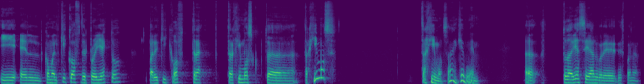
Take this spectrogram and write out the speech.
Y el, como el kickoff del proyecto, para el kickoff trajimos, uh, trajimos, trajimos, ay, qué bien. Uh, todavía sé algo de, español.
